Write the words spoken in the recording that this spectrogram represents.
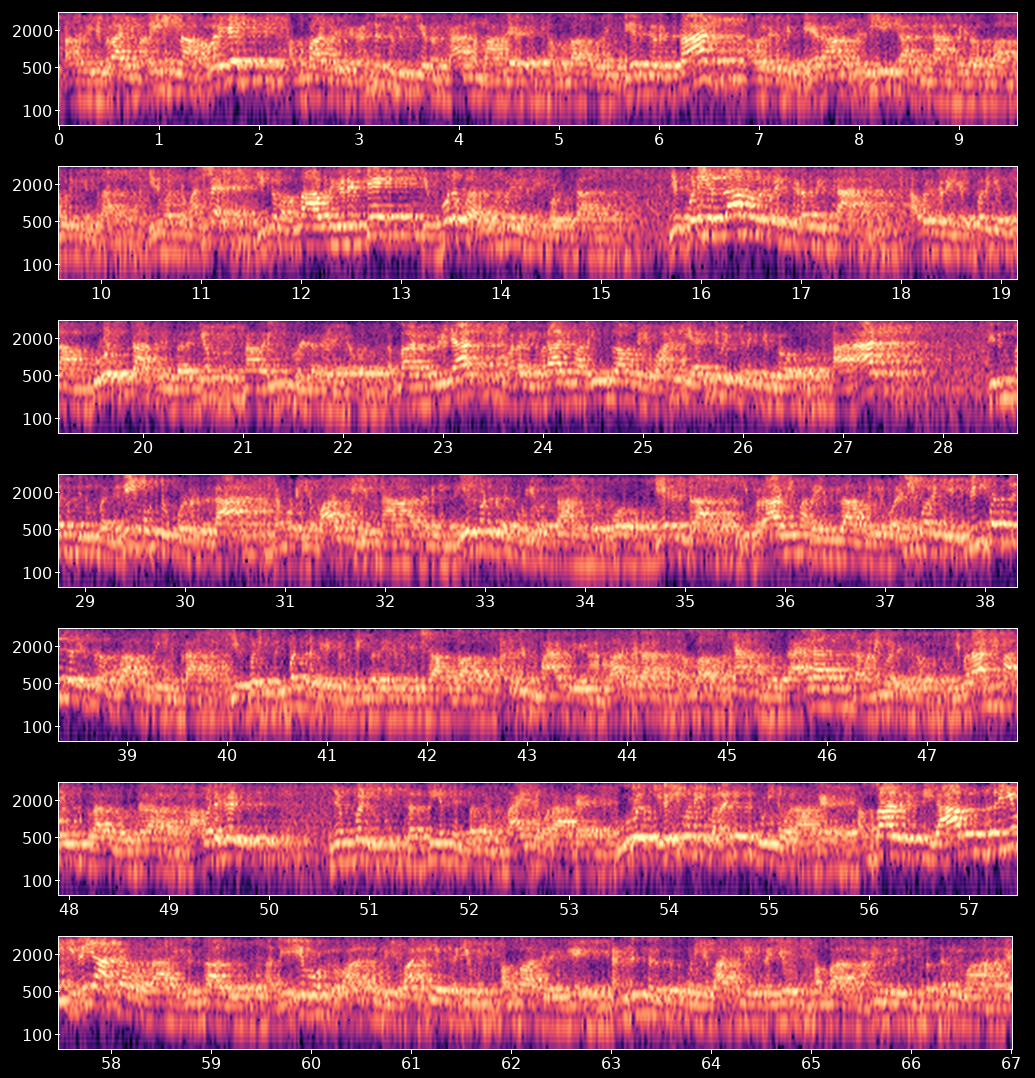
ஆகவே இப்ராஹிம் அலை இஸ்லாம் அவர்கள் அல்லாவிற்கு நன்றி செலுத்தியதன் காரணமாக அல்லாஹ் அவரை தேர்ந்தெடுத்தான் அவருக்கு நேரான வழியை காட்டினான் என்று அல்லாஹ் கூறுகின்றார் இது மட்டுமல்ல இன்னும் அல்லாஹ் அவர்களுக்கு எவ்வளவு அருள்முறைகளை கொடுத்தார் எப்படியெல்லாம் அவர்களை சிறப்பித்தான் அவர்களை எப்படியெல்லாம் சோதித்தார் என்பதையும் நாம் அறிந்து கொள்ள வேண்டும். அல்லாஹ் நபியால் பலர் இப்ராஹிம் அலை இஸ்லாமுடைய வாழ்க்கையை அறிந்து வைத்திருக்கின்றோம். ஆனால் திரும்ப திரும்ப நினைவூட்டுக் கொள்வதுதான் நம்முடைய வாழ்க்கையில் நாம் அதனை செயல்படுத்தக்கூடியவர்களாக இருப்போம். ஏனென்றால் இப்ராஹிம் அலை இஸ்லாமுடைய வழிமுறையை பின்பற்றுங்கள் என்று அல்லாஹ் கூறுகின்றான். எப்படி பின்பற்ற வேண்டும் என்பதை இன்ஷா அல்லாஹ் அடுத்த மாதிரி நாம் பார்க்கலாம். அல்லாஹ் நம் அனைவருக்கும் இப்ராஹிம் அலைஹிஸ்ஸலாத்து வஸலாம் அவர்கள் எப்படி சத்தியத்தின் பக்கம் சாய்ந்தவராக ஓர் இறைவனை வணங்கக்கூடியவராக அல்லாவிற்கு யாதொன்றையும் இணையாக்காதவராக இருந்தாலும் அதே போன்று வாழக்கூடிய வாக்கியத்தையும் அல்லாவிற்கு நன்றி செலுத்தக்கூடிய வாக்கியத்தையும் அல்லாஹ் நம் அனைவருக்கும் தந்தருவானாக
